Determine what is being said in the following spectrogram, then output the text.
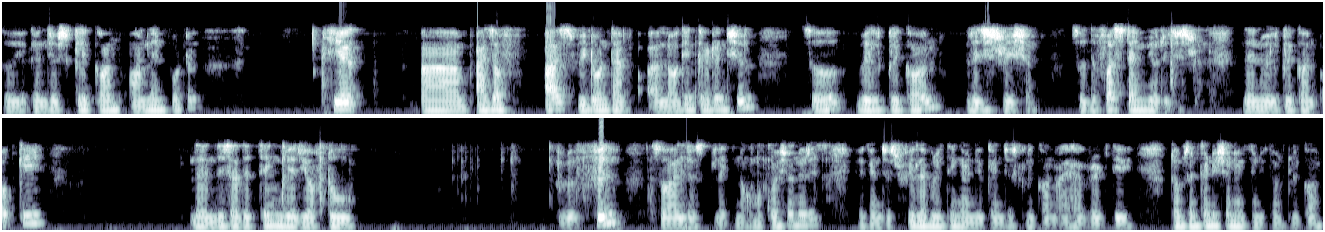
So you can just click on online portal. Here um, as of us we don't have a login credential. So we'll click on registration so the first time you're registering then we'll click on ok. Then these are the thing where you have to fill. So I'll just like normal questionnaire is you can just fill everything and you can just click on I have read the terms and condition and then you can click on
